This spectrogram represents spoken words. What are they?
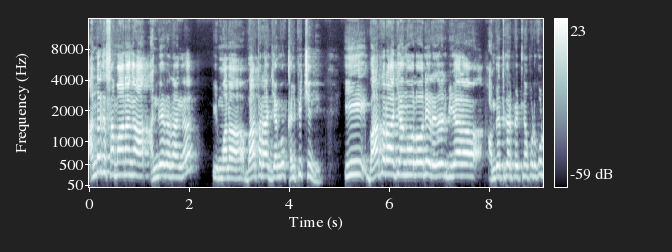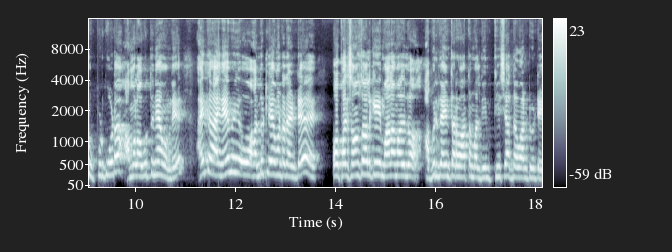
అందరికి సమానంగా అందే విధంగా ఈ మన భారత రాజ్యాంగం కల్పించింది. ఈ భారత రాజ్యాంగంలోనే రిజర్వ్ బిఆర్ అంబేద్కర్ పెట్టినప్పుడు కూడా ఇప్పుడు కూడా అమలు అవుతూనే ఉంది. అయితే ఆయన ఏమి అందుట్లో ఏముంటుందంటే ఓ పది సంవత్సరాలకి మాలామాదిలో అభివృద్ధి అయిన తర్వాత మళ్ళీ దీన్ని తీసేద్దాం అంటుంటే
